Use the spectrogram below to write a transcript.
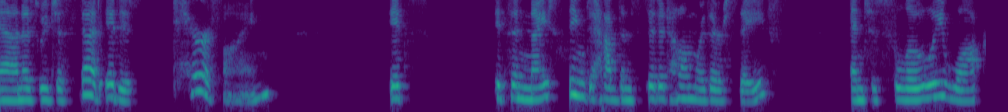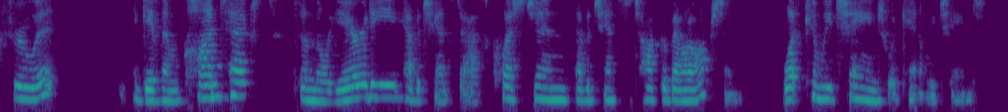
and as we just said, it is terrifying. It's it's a nice thing to have them sit at home where they're safe and to slowly walk through it give them context, familiarity, have a chance to ask questions, have a chance to talk about options. What can we change? What can't we change?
